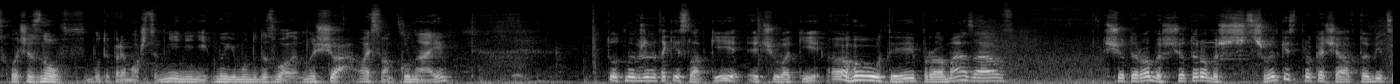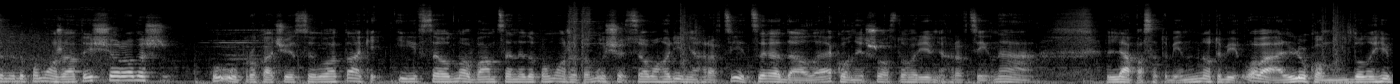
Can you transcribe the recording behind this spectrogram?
схоче знов бути переможцем? Ні, ні, ні, ми йому не дозволимо. Ну що, ось вам кунаї. Тут ми вже не такі слабкі, е, чуваки. Ого, ти промазав. Що ти робиш? Що ти робиш? Швидкість прокачав, тобі це не допоможе. А ти що робиш? У, прокачує силу атаки, і все одно вам це не допоможе, тому що 7 рівня гравці це далеко не 6 рівня гравці. На ляпаса тобі, ну тобі, ова, люком до ноги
